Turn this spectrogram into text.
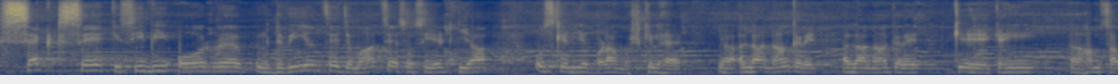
سیکٹ سے، کسی بھی اور ڈویژن سے، جماعت سے ایسوسیٹ کیا، اس کے لیے بڑا مشکل ہے۔ اللہ نہ کرے، اللہ نہ کرے کہ کہیں ہم سب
